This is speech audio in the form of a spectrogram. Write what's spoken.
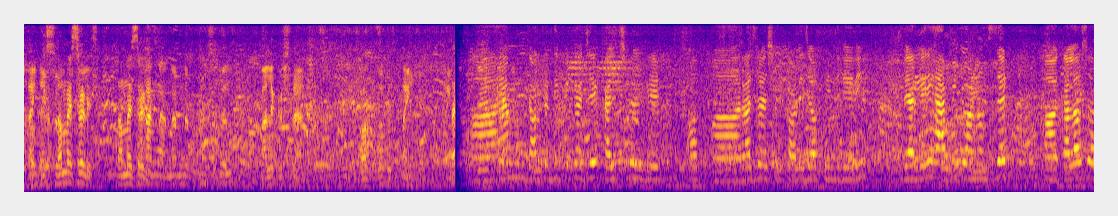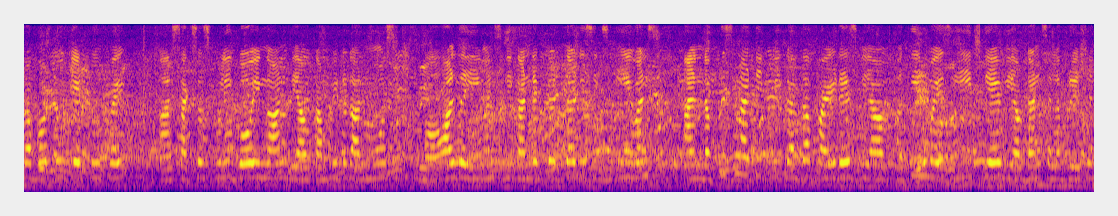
Thank you so ನಮ್ಮ much. ಹೆಸರು ಹೇಳಿ ಸರ್ ನಮ್ಮ ಹೆಸರು ಹೇಳಿ ನನ್ನ ನನ್ನ ಪ್ರಿನ್ಸಿಪಲ್ ಬಾಲಕೃಷ್ಣ ಅಂತ okay thank you Uh, I am Dr. Deepika J, Cultural Head of uh, College of Engineering. We are very happy to announce that uh, Kalas are about 2K25 uh, successfully going on. We have completed almost uh, all the events. We conducted 36 events and the prismatic week and the five days we have uh, theme wise each day we have done celebration.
